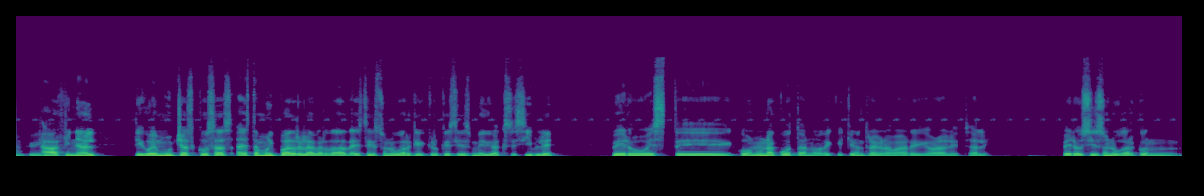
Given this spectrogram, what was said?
Ok. Al final, te digo, hay muchas cosas. Ah, está muy padre, la verdad. Este es un lugar que creo que sí es medio accesible, pero este, con una cuota, ¿no? De que quiero entrar a grabar y órale, sale. Pero sí es un lugar con,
